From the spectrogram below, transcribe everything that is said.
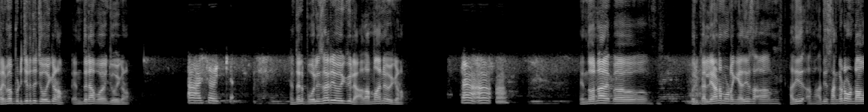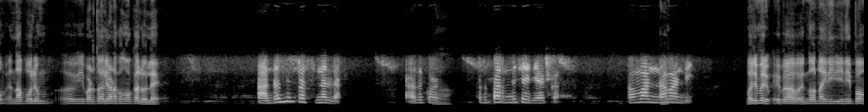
വരുമ്പോ പിടിച്ചെടുത്ത് ചോദിക്കണം. എന്തിനാ പോയെന്ന് ചോദിക്കണം. എന്തായാലും പോലീസുകാർ ചോദിക്കൂല. അത് അമ്മാനെ ചോദിക്കണം. എന്ന് പറഞ്ഞാൽ ഒരു കല്യാണം മുടങ്ങി അതി അതി സങ്കടം ഉണ്ടാവും എന്നാൽ പോലും ഈ അടുത്ത കല്യാണമൊക്കെ നോക്കാലോ അല്ലേ? അതൊന്നും പ്രശ്നമല്ല. അത് അത് പറഞ്ഞ് ശരിയാക്കാം. അവൻ വന്നാ മതി. വരും വരും. ഇപ്പൊ, എന്ന് പറഞ്ഞാൽ ഇനി ഇനിയിപ്പം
